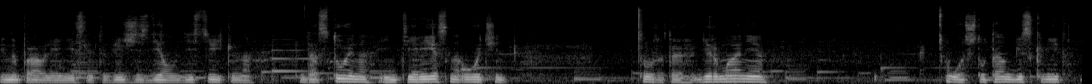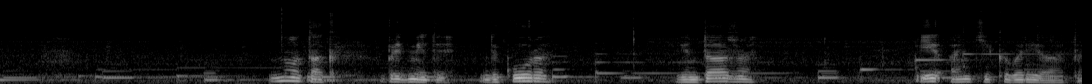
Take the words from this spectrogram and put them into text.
и направления. Если эта вещь сделана действительно достойно, интересно очень. Тоже это Германия. Вот что там бисквит. Ну а так, предметы декора, винтажа и антиквариата.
